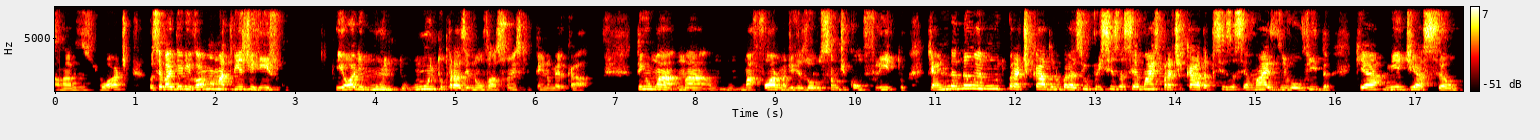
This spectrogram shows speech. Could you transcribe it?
análise SWOT, você vai derivar uma matriz de risco. E olhe muito, muito para as inovações que tem no mercado. Tem uma, uma, uma forma de resolução de conflito que ainda não é muito praticada no Brasil, precisa ser mais praticada, precisa ser mais desenvolvida, que é a mediação.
